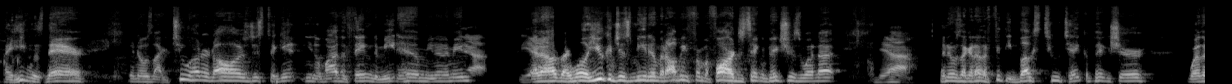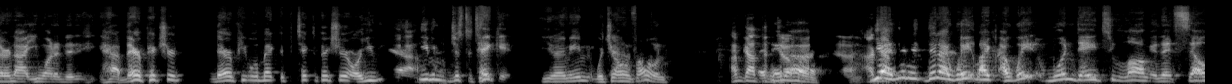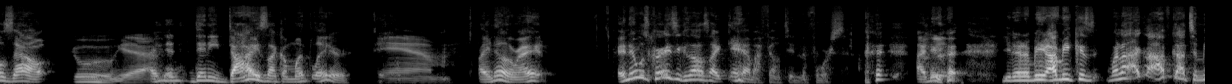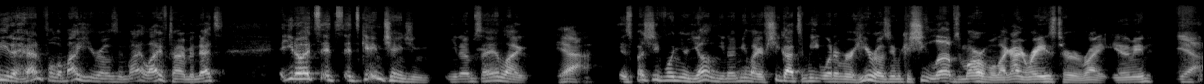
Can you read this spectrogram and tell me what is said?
Like he was there, and it was like two hundred dollars just to get you know buy the thing to meet him. You know what I mean? yeah, And I was like, well, you could just meet him, and I'll be from afar, just taking pictures and whatnot. yeah, And it was like another fifty bucks to take a picture, whether or not you wanted to have their picture, their people make the take the picture, or you Yeah. even just to take it. You know what I mean? With your own phone. I've got the And uh, uh, yeah, got- then it, then I wait like I wait one day too long, and it sells out, ooh, yeah. and then then he dies like a month later. Damn. I know, right? And it was crazy because I was like, damn, I felt it in the force. I knew it. You know what I mean? I mean, because when I I've got to meet a handful of my heroes in my lifetime, and that's you know, it's it's it's game changing. You know what I'm saying? Like, Yeah. especially when you're young, you know what I mean? Like if she got to meet one of her heroes, you know, because she loves Marvel, like I raised her right. You know what I mean? Yeah.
